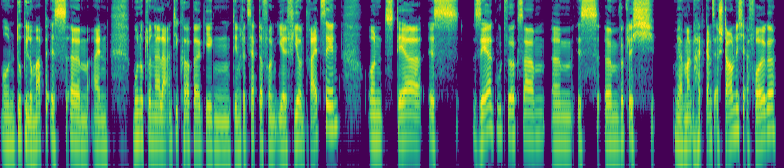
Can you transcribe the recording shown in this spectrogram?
Und Dupilumab ist ähm, ein monoklonaler Antikörper gegen den Rezeptor von IL-4 und 13. Und der ist sehr gut wirksam, ähm, ist ähm, wirklich, ja, man hat ganz erstaunliche Erfolge.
